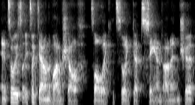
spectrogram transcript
And it's always it's like down on the bottom shelf. It's all like it's like got sand on it and shit.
